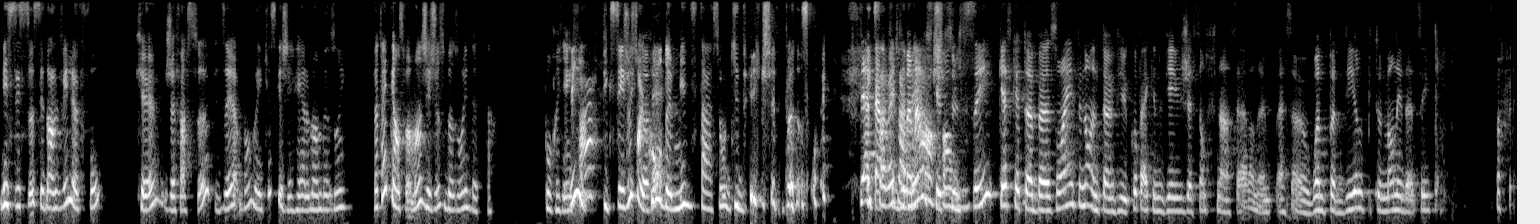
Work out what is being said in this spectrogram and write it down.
Mais c'est ça, c'est d'enlever le faux que je fasse ça, puis dire, bon, mais qu'est-ce que j'ai réellement besoin? Peut-être qu'en ce moment, j'ai juste besoin de temps pour rien Oui, faire, puis que c'est juste un cours de méditation guidée que j'ai besoin. Sais, à partir du moment où que tu le sais, qu'est-ce que tu as besoin? Tu sais, nous, on est un vieux couple avec une vieille gestion financière. On a un, un one-pot deal, puis tout le monde est de, tu sais, C'est parfait.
